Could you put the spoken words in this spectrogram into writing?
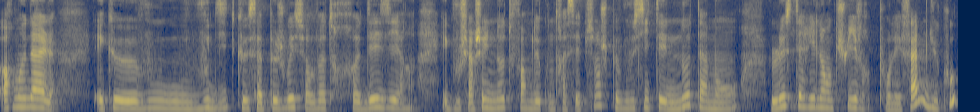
hormonale et que vous vous dites que ça peut jouer sur votre désir et que vous cherchez une autre forme de contraception, je peux vous citer notamment le stérilet en cuivre pour les femmes du coup,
